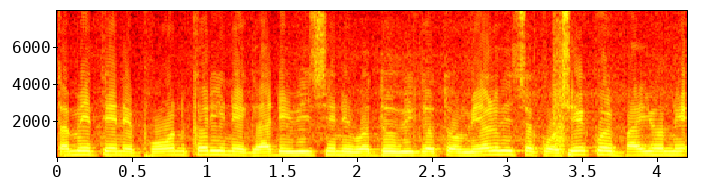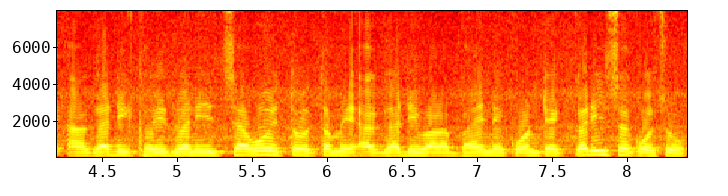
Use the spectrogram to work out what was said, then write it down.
તમે તેને ફોન કરીને ગાડી વિશેની વધુ વિગતો મેળવી શકો. જે કોઈ ભાઈઓને આ ગાડી ખરીદવાની ઈચ્છા હોય તો તમે આ ગાડીવાળા ભાઈને કોન્ટેક્ટ કરી શકો છો.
